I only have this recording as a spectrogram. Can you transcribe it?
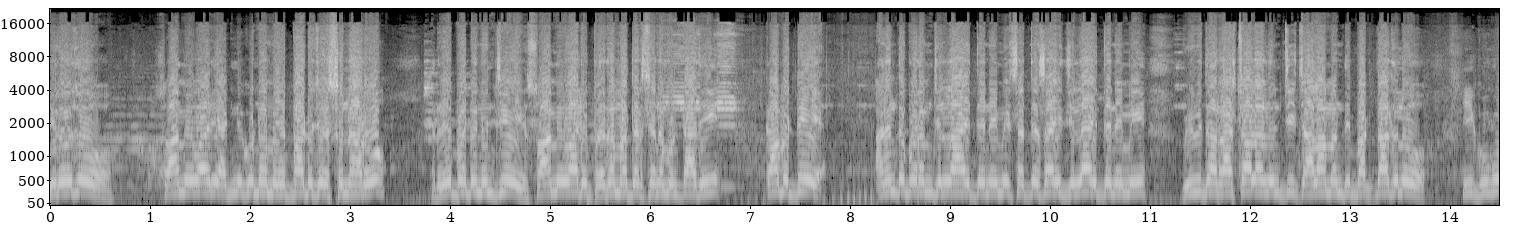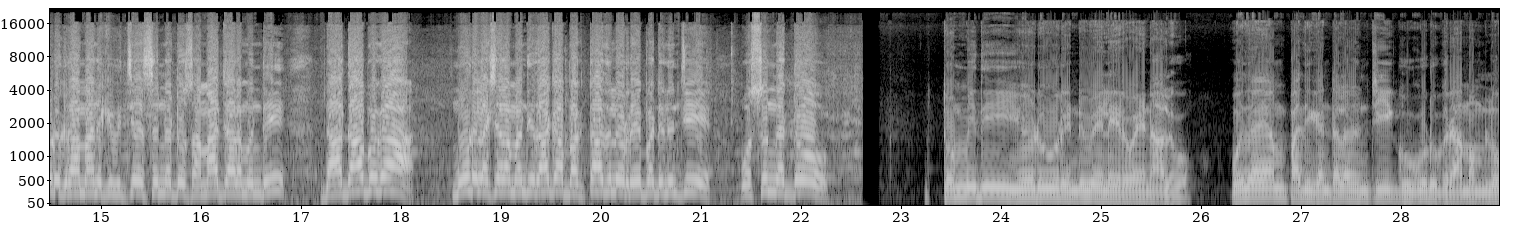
ఈరోజు స్వామివారి అగ్నిగుండం ఏర్పాటు చేస్తున్నారు. రేపటి నుంచి స్వామివారి ప్రథమ దర్శనం ఉంటుంది. కాబట్టి అనంతపురం జిల్లా అయితేనేమి సత్యసాయి జిల్లా అయితేనేమి వివిధ రాష్ట్రాల నుంచి చాలామంది భక్తాదులు ఈ గుగుడు గ్రామానికి విచ్చేస్తున్నట్టు సమాచారం ఉంది. దాదాపుగా మూడు లక్షల మంది దాకా భక్తాదులు రేపటి నుంచి వస్తున్నట్టు. తొమ్మిది ఏడు రెండు వేల ఇరవై నాలుగు. ఉదయం పది గంటల నుంచి గూగుడు గ్రామంలో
